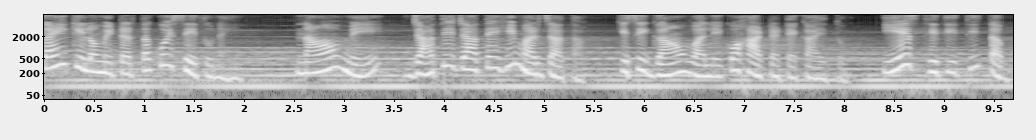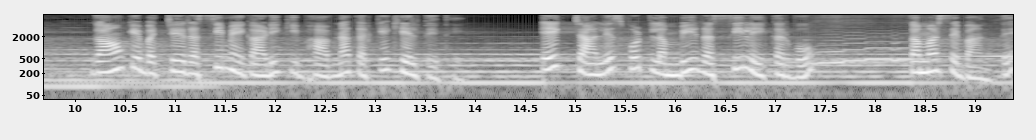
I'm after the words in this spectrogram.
कई किलोमीटर तक कोई सेतु नहीं। नाव में जाते जाते ही मर जाता। किसी गाँव वाले को हार्ट अटैक आए तो। ये स्थिति थी तब। गाँव के बच्चे रस्सी में गाड़ी की भावना करके खेलते थे। एक चालीस फुट लंबी रस्सी लेकर वो कमर से बांधते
